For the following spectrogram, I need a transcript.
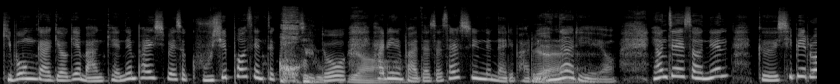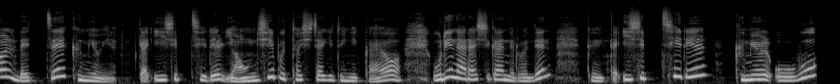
기본 가격의 많게는 80에서 90%까지도 어휴, 야. 할인을 받아서 살 수 있는 날이 바로 예. 이날이에요. 현재에서는 그 11월 넷째 금요일, 그러니까 27일 0시부터 시작이 되니까요. 우리나라 시간으로는 그러니까 27일 금요일 오후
